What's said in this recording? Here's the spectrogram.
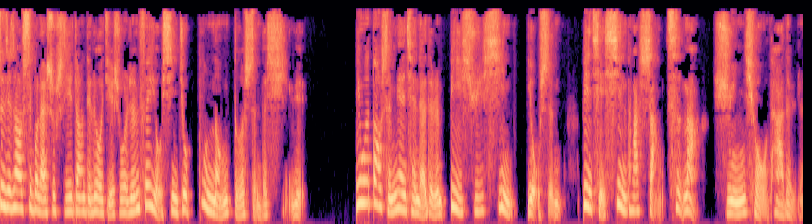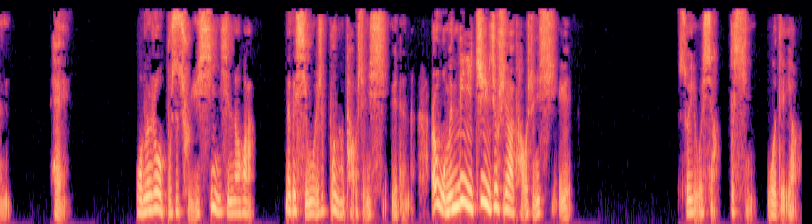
圣经上希伯来书十一章第六节说：“人非有信，就不能得神的喜悦，因为到神面前来的人必须信有神，并且信他赏赐那寻求他的人。”嘿，我们若不是处于信心的话，那个行为是不能讨神喜悦的呢。而我们立志就是要讨神喜悦，所以我想不行，我得要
